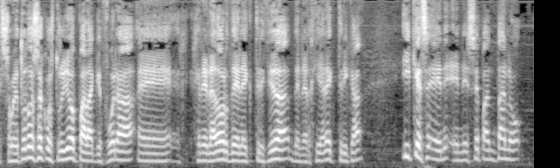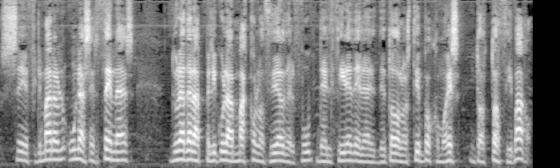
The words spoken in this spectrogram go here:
sobre todo se construyó para que fuera eh, generador de electricidad, de energía eléctrica, y que en, ese pantano se filmaron unas escenas de una de las películas más conocidas del, del cine de, de, todos los tiempos, como es Doctor Zivago.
